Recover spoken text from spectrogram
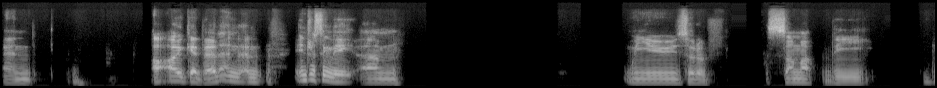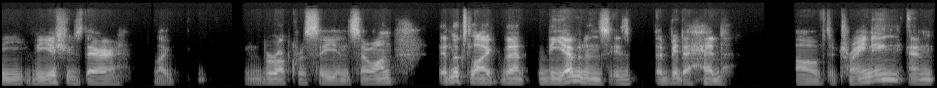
And i get that. And, and interestingly um, when you sort of sum up the the the issues there like bureaucracy and so on it looks like that the evidence is a bit ahead of the training. And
